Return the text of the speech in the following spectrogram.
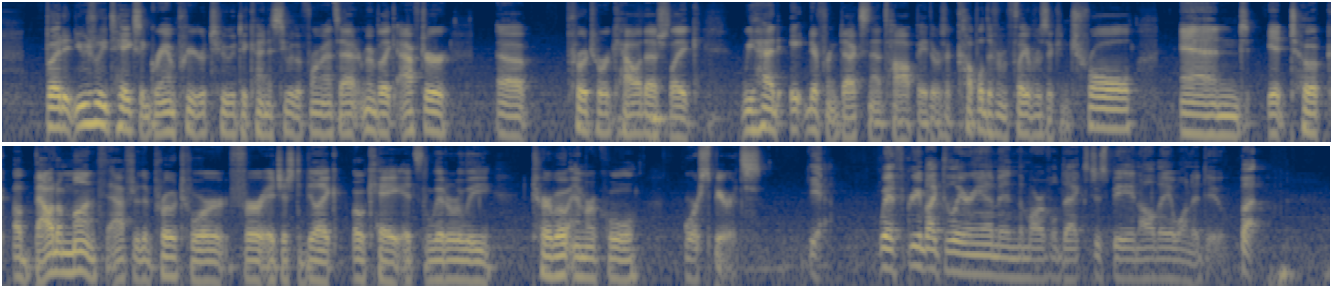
but it usually takes a Grand Prix or two to kind of see where the format's at. Remember, like after uh, Pro Tour Kaladesh, like we had eight different decks in that top eight. There was a couple different flavors of control, and it took about a month after the Pro Tour for it just to be like, okay, it's literally Turbo Emrakul or Spirits. Yeah, with Green Black Delirium and the Marvel decks just being all they want to do. But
